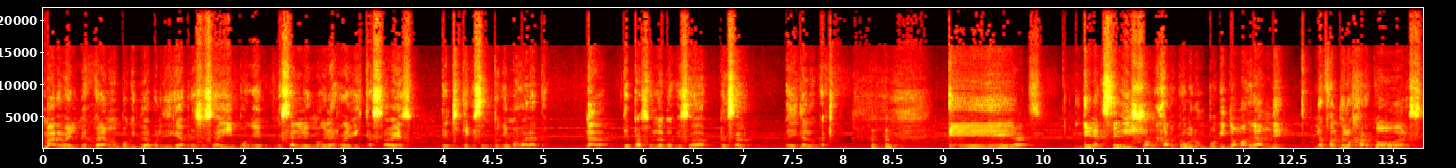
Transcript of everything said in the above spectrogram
Marvel, mejorame un poquito la política de precios ahí porque me sale lo mismo que las revistas, ¿sabes? El chiste es que se un toque más barato. Nada, te paso el dato que sea, pensalo, meditalo un cacho. eh, Deluxe. Deluxe Edition, hardcover un poquito más grande. Nos faltó los hardcovers.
